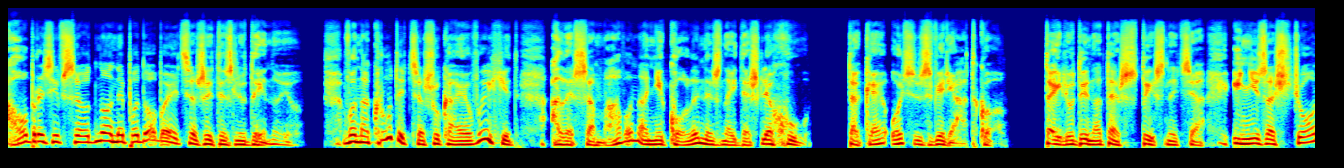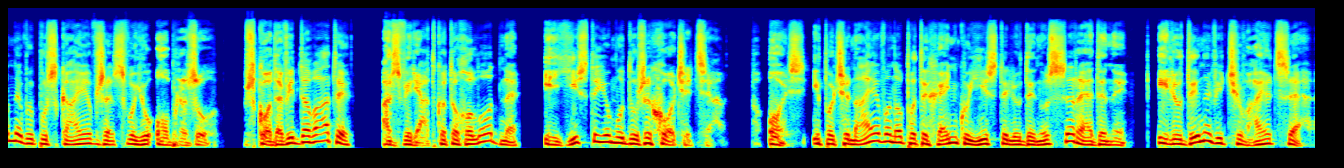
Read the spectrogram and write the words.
А образі все одно не подобається жити з людиною. Вона крутиться, шукає вихід, але сама вона ніколи не знайде шляху. Таке ось звірятко. Та й людина теж стиснеться і ні за що не випускає вже свою образу. Шкода віддавати, а звірятко то голодне, і їсти йому дуже хочеться. Ось і починає воно потихеньку їсти людину зсередини, і людина відчуває це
